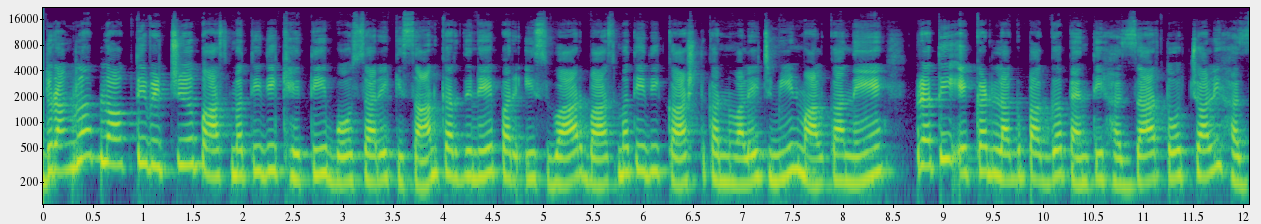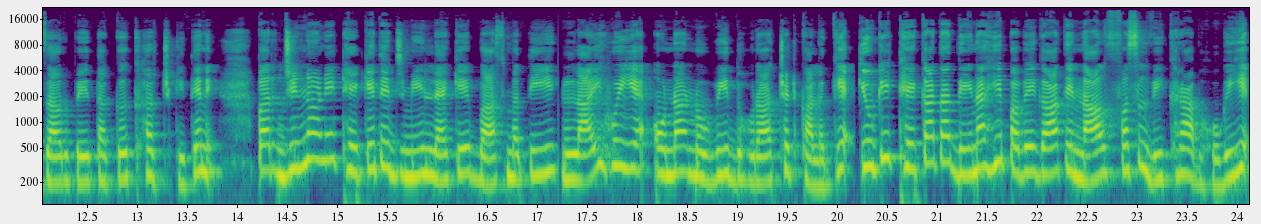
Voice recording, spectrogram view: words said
ਦੁਰੰਗਲਾ ਬਲਾਕ ਦੇ ਵਿੱਚ ਬਾਸਮਤੀ ਦੀ ਖੇਤੀ ਬਹੁਤ ਸਾਰੇ ਕਿਸਾਨ ਕਰਦੇ ਨੇ, ਪਰ ਇਸ ਵਾਰ ਬਾਸਮਤੀ ਦੀ ਕਾਸ਼ਤ ਕਰਨ ਵਾਲੇ ਜ਼ਮੀਨ ਮਾਲਕਾਂ ਨੇ ਪ੍ਰਤੀ ਏਕੜ ਲਗਭਗ 35000 ਤੋਂ 40000 ਰੁਪਏ ਤੱਕ ਖਰਚ ਕੀਤੇ ਨੇ। ਪਰ ਜਿਨ੍ਹਾਂ ਨੇ ਠੇਕੇ ਤੇ ਜ਼ਮੀਨ ਲੈ ਕੇ ਬਾਸਮਤੀ ਲਾਈ ਹੋਈ ਹੈ, ਉਹਨਾਂ ਨੂੰ ਵੀ ਦੋਹਰਾ ਝਟਕਾ ਲੱਗਿਆ, ਕਿਉਂਕਿ ਠੇਕਾ ਤਾਂ ਦੇਣਾ ਹੀ ਪਵੇਗਾ ਤੇ ਨਾਲ ਫਸਲ ਵੀ ਖਰਾਬ ਹੋ ਗਈ ਹੈ।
